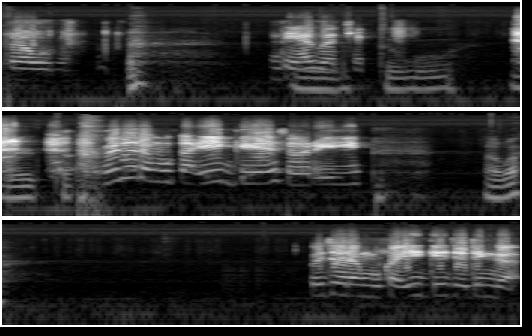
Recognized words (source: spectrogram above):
rawnya. Nanti ya gue cek. Tuh gue jarang buka IG sorry. Apa? Gue jarang buka IG jadi nggak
